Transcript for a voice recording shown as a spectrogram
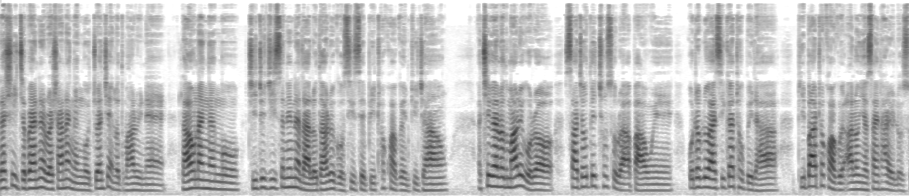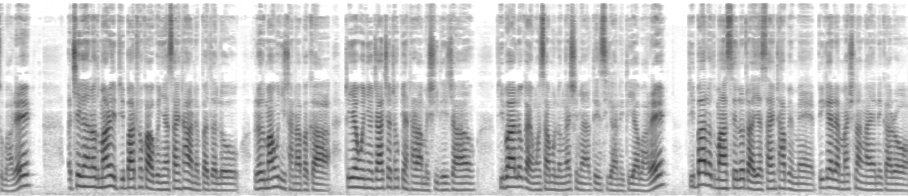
လက်ရှိဂျပန်နဲ့ရုရှားနိုင်ငံကိုကျွမ်းကျင်အလုပ်သမားတွေနဲ့လာအိုနိုင်ငံကို G2G စနစ်နဲ့သာလုပ်သားတွေကိုစီစစ်ပြီးထွက်ခွာခွင့်ပြုကြောင်းအခြေခံအလုပ်သမားတွေကိုတော့စာချုပ်သစ်ချုပ်ဆိုတာအပါအဝင် OWIC ကထုတ်ပေးတာပြည်ပထွက်ခွာခွင့်အလုံးရဆိုင်ထားတယ်လို့ဆိုပါတယ်။အခြေခံအလုပ်သမားတွေပြည်ပထွက်ခွာခွင့်ရဆိုင်ထားတာနဲ့ပတ်သက်လို့အလုပ်သမားဝန်ကြီးဌာနဘက်ကတရားဝင်ညွှန်ကြားချက်ထုတ်ပြန်ထားတာမရှိသေးကြောင်းပြည်ပအလုပ်ကိုင်ဝန်ဆောင်မှုလုပ်ငန်းရှင်များအသင်းစီကနေသိရပါတယ်။ ပြည်ပအလုပ်သမားဆေလွတ်တာရဆိုင်ထားပေမဲ့ပြီးခဲ့တဲ့မတ်လ9ရက်နေ့ကတော့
